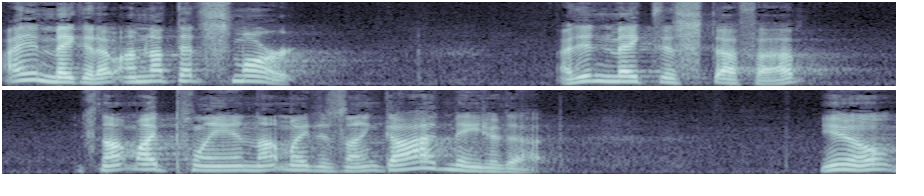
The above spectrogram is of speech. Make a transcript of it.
I didn't make it up. I'm not that smart. I didn't make this stuff up. It's not my plan, not my design. God made it up. You know,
